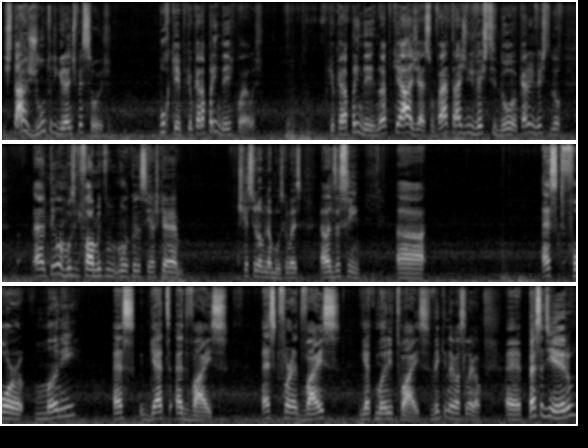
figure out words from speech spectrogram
estar junto de grandes pessoas. Por quê? Porque eu quero aprender com elas. Porque eu quero aprender. Não é porque, ah, Gerson, vai atrás de um investidor, eu quero um investidor. É, tem uma música que fala muito uma coisa assim, acho que é esqueci o nome da música, mas ela diz assim: uh, Ask for money, ask, get advice. Ask for advice, get money twice. Vê que negócio legal. É, peça dinheiro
